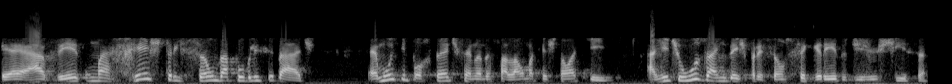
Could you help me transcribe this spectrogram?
é, haver uma restrição da publicidade. É muito importante, Fernanda, falar uma questão aqui. A gente usa ainda a expressão segredo de justiça,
